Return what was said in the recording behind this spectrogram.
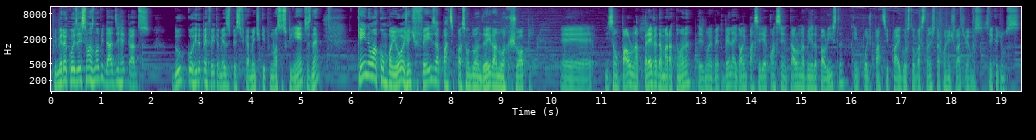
Primeira coisa aí são as novidades e recados do Corrida Perfeita mesmo, especificamente aqui para os nossos clientes, né? Quem não acompanhou, a gente fez a participação do Andrei lá no workshop é, em São Paulo, na prévia da maratona. Teve um evento bem legal em parceria com a Centauro na Avenida Paulista. Quem pôde participar e gostou bastante, tá com a gente lá. Tivemos cerca de uns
